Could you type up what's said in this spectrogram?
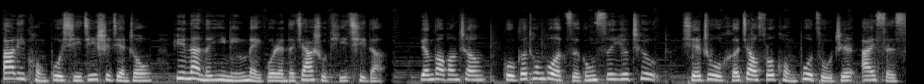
巴黎恐怖袭击事件中遇难的一名美国人的家属提起的。原告方称，谷歌通过子公司 YouTube 协助和教唆恐怖组织 ISIS。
